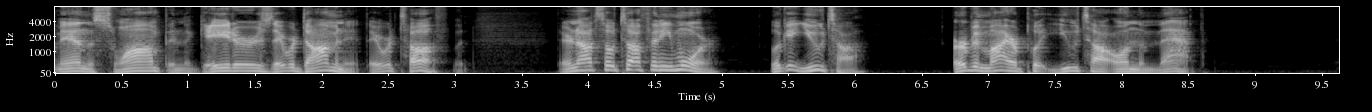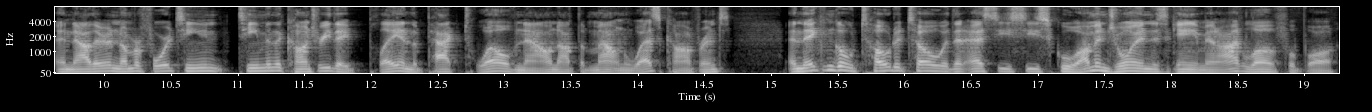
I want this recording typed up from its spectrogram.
Man, the swamp and the Gators, they were dominant. They were tough, but they're not so tough anymore. Look at Utah. Urban Meyer put Utah on the map. And now they're a number 14 team in the country. They play in the Pac 12 now, not the Mountain West Conference. And they can go toe to toe with an SEC school. I'm enjoying this game, man. I love football.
